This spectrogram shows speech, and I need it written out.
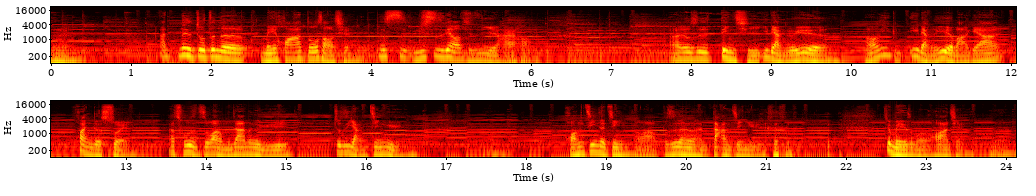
对，啊，那个就真的没花多少钱，那饲鱼饲料其实也还好，啊，就是定期一两个月，好像一一两个月吧，给它换个水。那除此之外，我们家那个鱼就是养金鱼。黄金的金，好吧，不是那种很大的金鱼，就没什么花钱。嗯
